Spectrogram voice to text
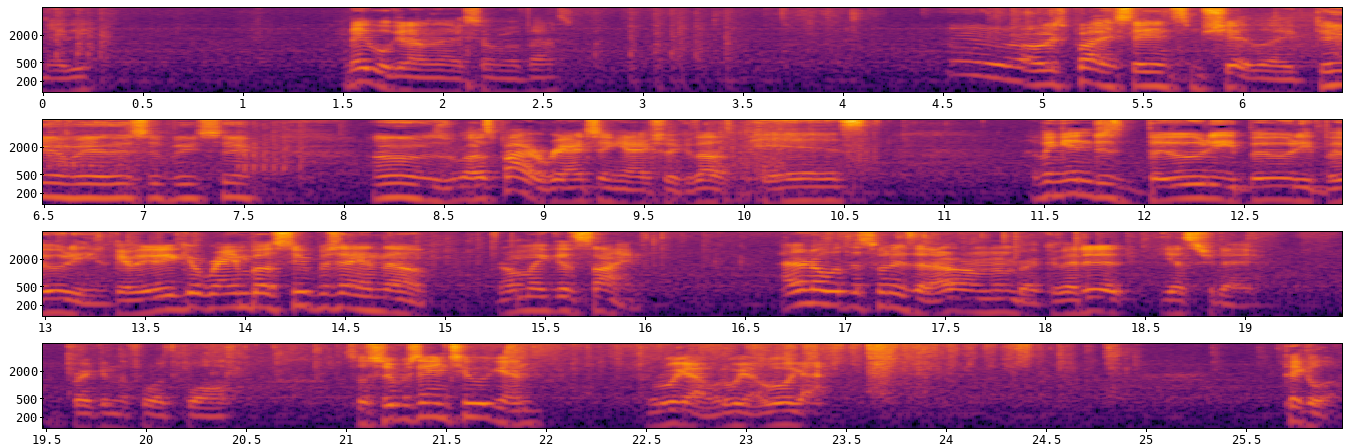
Maybe. Maybe we'll get on the next one real fast. Uh, I was probably saying some shit like, damn man, this would be sick. I was, I was probably ranting actually because I was pissed. I've been getting just booty, booty, booty. Okay, we did get Rainbow Super Saiyan though. Normally a good sign. I don't know what this one is. I don't remember because I did it yesterday. Breaking the fourth wall. So Super Saiyan 2 again. What do we got? What do we got? What do we got? Piccolo.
